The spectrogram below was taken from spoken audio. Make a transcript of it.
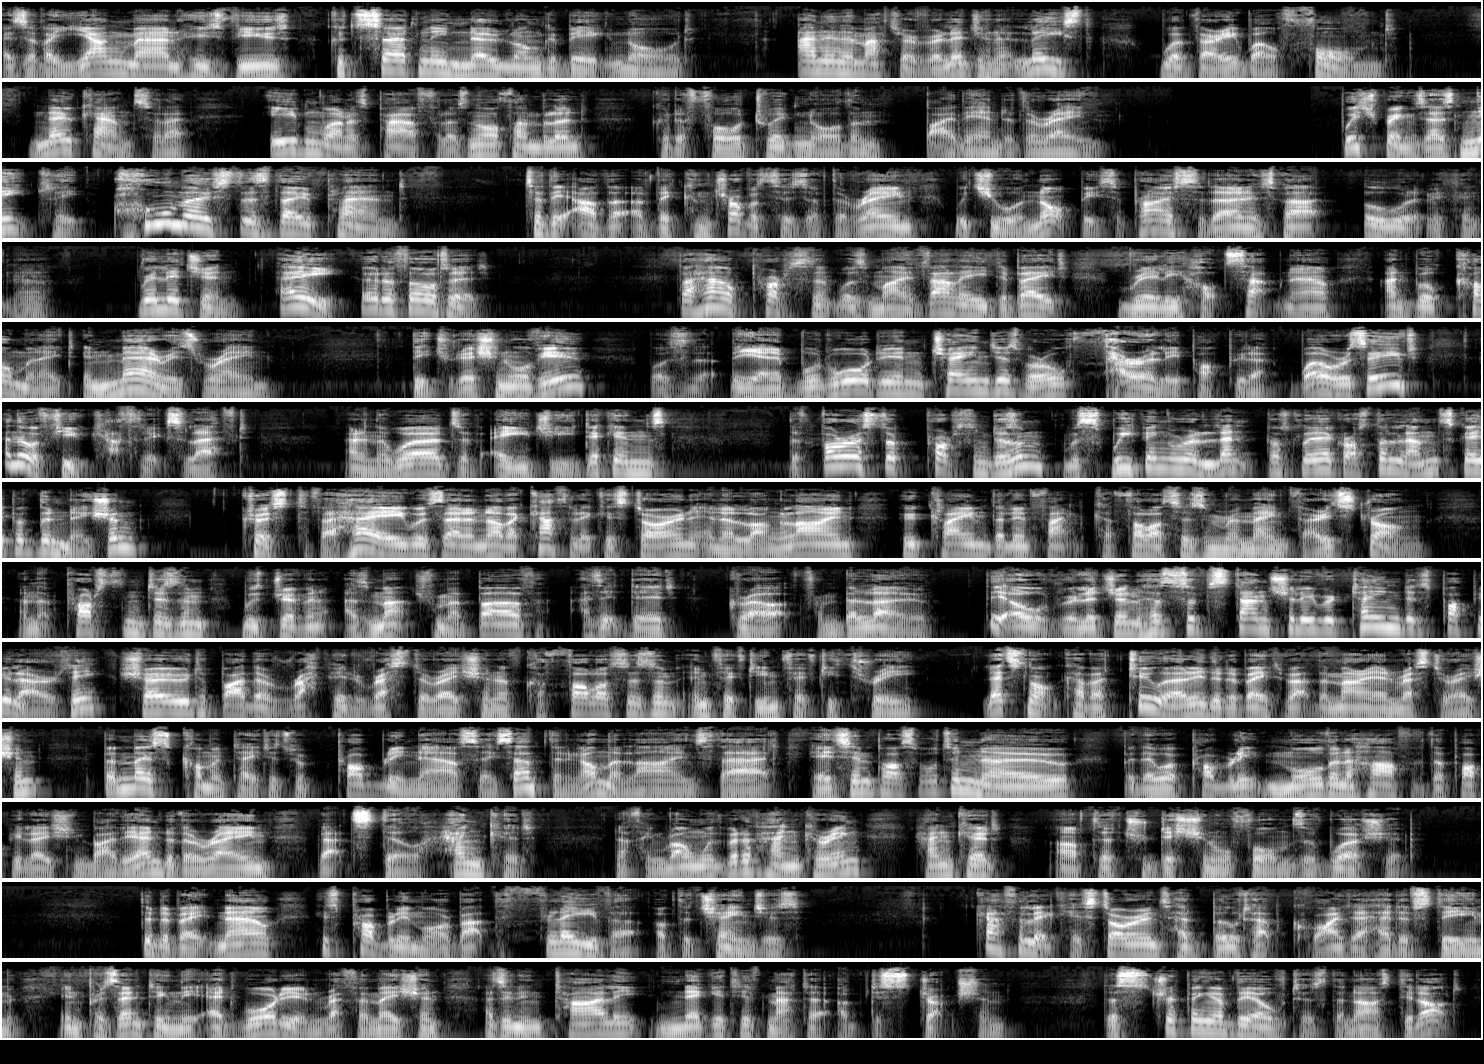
is of a young man whose views could certainly no longer be ignored, and in the matter of religion at least, were very well formed. No councillor, even one as powerful as Northumberland, could afford to ignore them by the end of the reign. Which brings us neatly, almost as though planned, to the other of the controversies of the reign, which you will not be surprised to learn is about, oh, let me think now, religion. Hey, who'd have thought it? The How Protestant Was My Valley debate really hots up now and will culminate in Mary's reign. The traditional view was that the Edwardian changes were all thoroughly popular, well received, and there were few Catholics left. And in the words of A.G. Dickens, the forest of Protestantism was sweeping relentlessly across the landscape of the nation. Christopher Haigh was then another Catholic historian in a long line who claimed that in fact Catholicism remained very strong and that Protestantism was driven as much from above as it did grow up from below. The old religion has substantially retained its popularity, showed by the rapid restoration of Catholicism in 1553. Let's not cover too early the debate about the Marian Restoration, but most commentators would probably now say something along the lines that it's impossible to know, but there were probably more than half of the population by the end of the reign that still hankered. Nothing wrong with a bit of hankering, hankered after traditional forms of worship. The debate now is probably more about the flavour of the changes. Catholic historians had built up quite a head of steam in presenting the Edwardian Reformation as an entirely negative matter of destruction. The stripping of the altars, the nasty lot,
